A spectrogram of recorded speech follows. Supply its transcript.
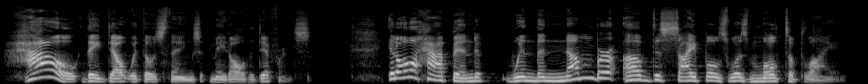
How they dealt with those things made all the difference. It all happened when the number of disciples was multiplying.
